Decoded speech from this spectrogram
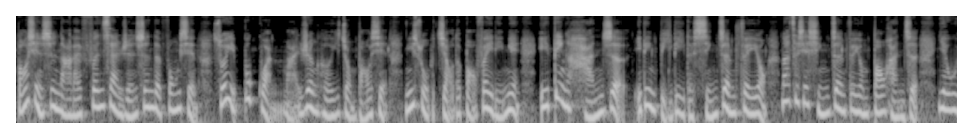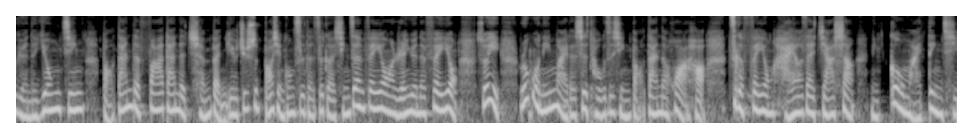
保险是拿来分散人生的风险，所以不管买任何一种保险，你所缴的保费里面一定含着一定比例的行政费用。那这些行政费用包含着业务员的佣金、保单的发单的成本，也就是保险公司的这个行政费用啊、人员的费用。所以，如果你买的是投资型保单的话，哈，这个费用还要再加上你购买定期。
